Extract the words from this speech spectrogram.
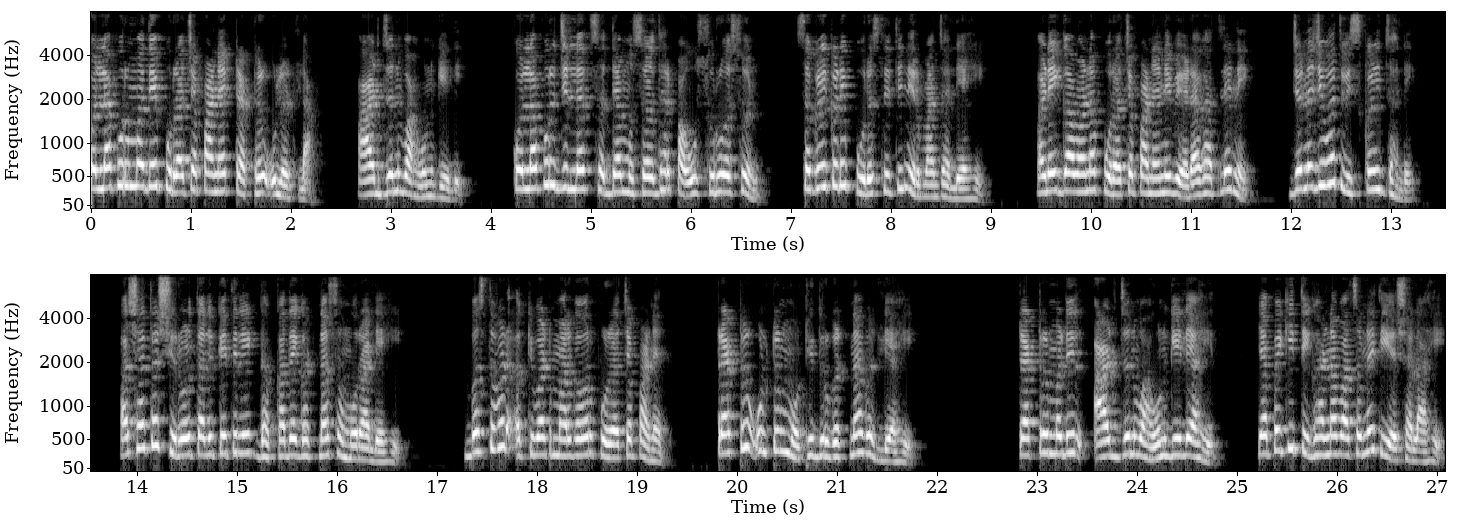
कोल्हापूरमध्ये पुराच्या पाण्यात ट्रॅक्टर उलटला. आठ जण वाहून गेले. कोल्हापूर जिल्ह्यात सध्या मुसळधार पाऊस सुरू असून सगळीकडे पूरस्थिती निर्माण झाली आहे. अनेक गावांना पुराच्या पाण्याने वेढा घातल्याने जनजीवत विस्कळीत झाले. अशातच शिरोळ तालुक्यातील एक धक्कादायक घटना समोर आली आहे. बस्तवड अकिवाट मार्गावर पुराच्या पाण्यात ट्रॅक्टर उलटून मोठी दुर्घटना घडली आहे. ट्रॅक्टरमधील आठ जण वाहून गेले आहेत. यापैकी तिघांना वाचवण्यात यश आलं आहे.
